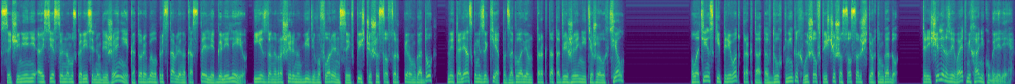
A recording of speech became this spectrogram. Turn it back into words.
Сочинение о естественном ускорительном движении, которое было представлено Костелли Галилею и издано в расширенном виде во Флоренции в 1641 году на итальянском языке под заглавием «Трактат о движении тяжелых тел», латинский перевод трактата в двух книгах вышел в 1644 году. Торричелли развивает механику Галилея.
